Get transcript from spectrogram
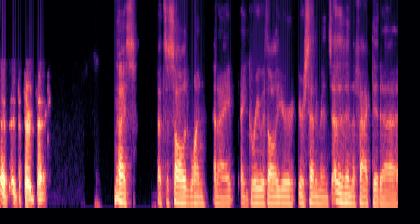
at, at the third pick. Nice that's a solid one, and I, I, agree with all your your sentiments. Other than the fact that uh,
